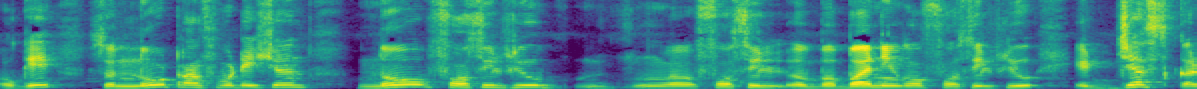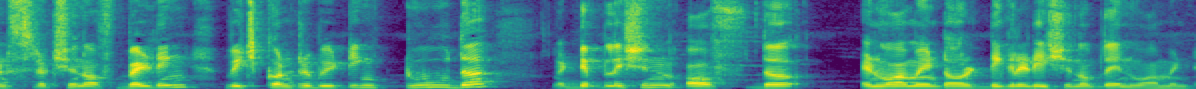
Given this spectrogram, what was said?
okay? So no transportation no fossil fuel uh, fossil uh, burning of fossil fuel. It just construction of building which contributing to the depletion of the environment or degradation of the environment.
